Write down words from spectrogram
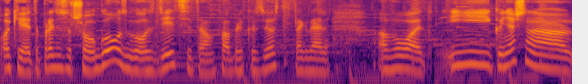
окей, это продюсер шоу «Голос», «Голос дети», там, «Фабрика звезд» и так далее. Вот. И, конечно,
